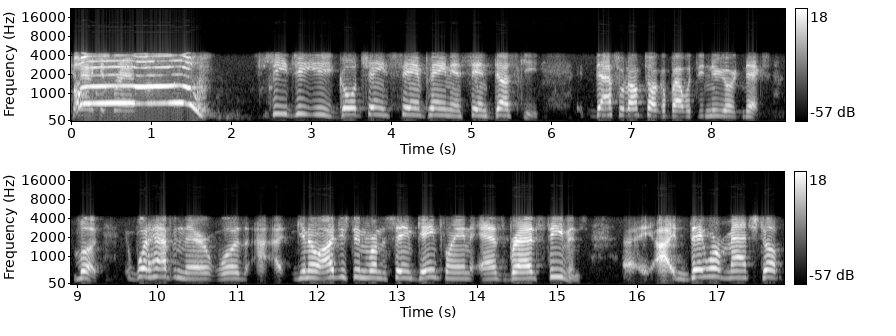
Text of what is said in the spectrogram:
Connecticut branch. CGE, Gold Chain, Champagne, and Sandusky. That's what I'm talking about with the New York Knicks. Look, what happened there was, I- you know, I just didn't run the same game plan as Brad Stevens. I, I, they weren't matched up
